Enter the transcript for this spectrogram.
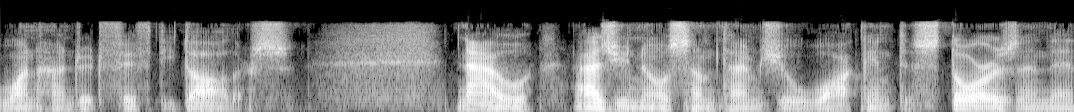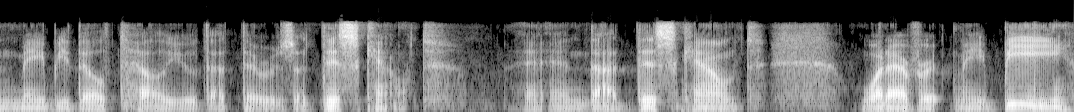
$150. Now, as you know, sometimes you'll walk into stores and then maybe they'll tell you that there is a discount. And that discount, whatever it may be,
